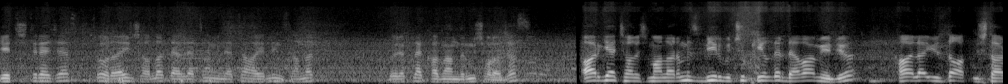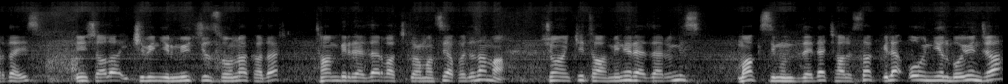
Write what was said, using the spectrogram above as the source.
yetiştireceğiz. Sonra inşallah devlete, millete hayırlı insanlar böylelikle kazandırmış olacağız. ARGE çalışmalarımız bir buçuk yıldır devam ediyor. Hala yüzde 60'lardayız. İnşallah 2023 yıl sonuna kadar tam bir rezerv açıklaması yapacağız ama şu anki tahmini rezervimiz maksimum düzeyde çalışsak bile 10 yıl boyunca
